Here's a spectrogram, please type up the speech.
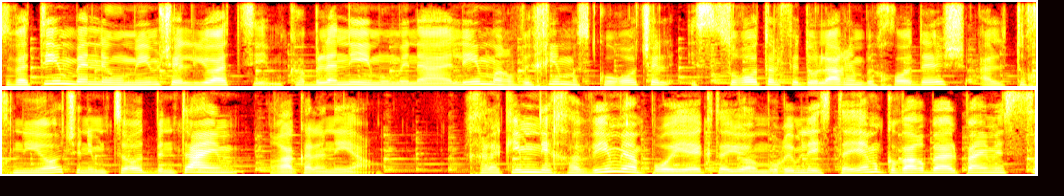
צוותים בינלאומיים של יועצים, קבלנים ומנהלים מרוויחים משכורות של עשרות אלפי דולרים בחודש על תוכניות שנמצאות בינתיים רק על הנייר. חלקים נרחבים מהפרויקט היו אמורים להסתיים כבר ב-2020,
